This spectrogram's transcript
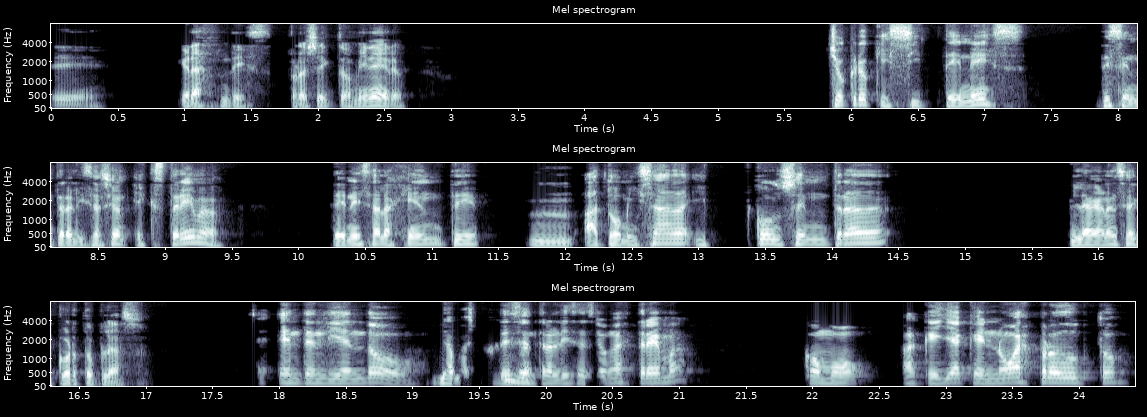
eh, grandes proyectos mineros. Yo creo que si tenés descentralización extrema, tenés a la gente mm, atomizada y concentrada en la ganancia de corto plazo. Entendiendo La mayoría- descentralización extrema como aquella que no es producto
